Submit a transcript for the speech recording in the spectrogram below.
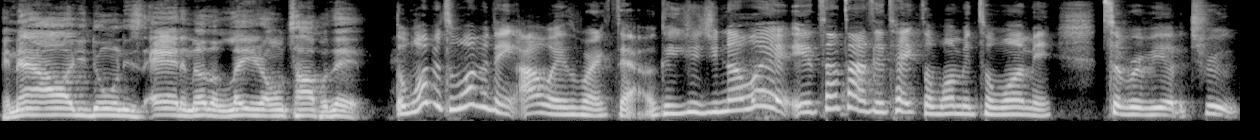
And now all you're doing is add another layer on top of that. The woman to woman thing always works out because you know what? It sometimes it takes a woman to woman to reveal the truth.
